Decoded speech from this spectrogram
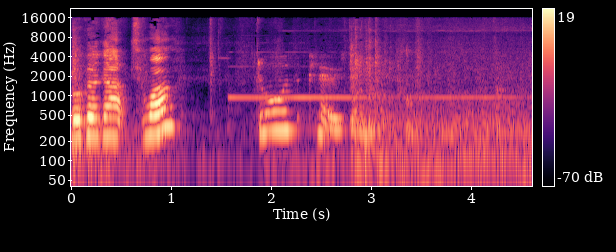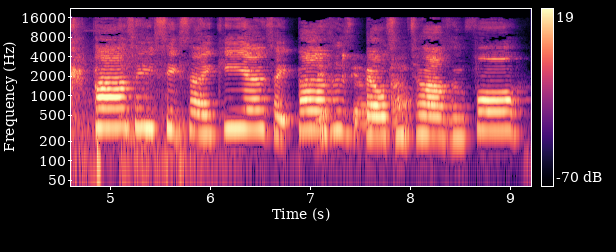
To go up to one. Doors closing. Capacity 68 kilos, 8 persons, Lift going built in 2004.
